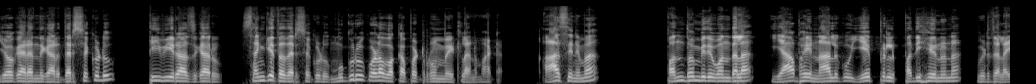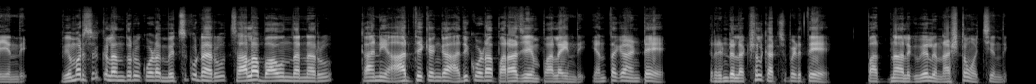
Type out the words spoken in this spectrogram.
యోగానంద్ గారు దర్శకుడు టీవీ రాజు గారు సంగీత దర్శకుడు ముగ్గురు కూడా ఒకప్పటి రూమ్మేట్లన్నమాట ఆ సినిమా పంతొమ్మిది వందల యాభై నాలుగు ఏప్రిల్ పదిహేనున విడుదలయ్యింది. విమర్శకులందరూ కూడా మెచ్చుకున్నారు చాలా బావుందన్నారు కానీ ఆర్థికంగా అది కూడా పరాజయం పాలైంది. ఎంతగా అంటే రెండు లక్షలు ఖర్చు పెడితే పద్నాలుగు వేలు నష్టం వచ్చింది.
